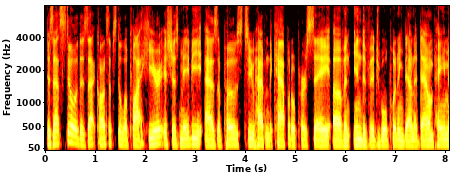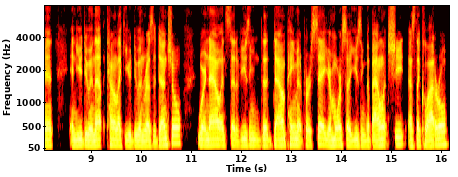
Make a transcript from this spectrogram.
does that still does that concept still apply here? It's just maybe as opposed to having the capital per se of an individual putting down a down payment and you doing that kind of like you do in residential, where now instead of using the down payment per se, you're more so using the balance sheet as the collateral.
